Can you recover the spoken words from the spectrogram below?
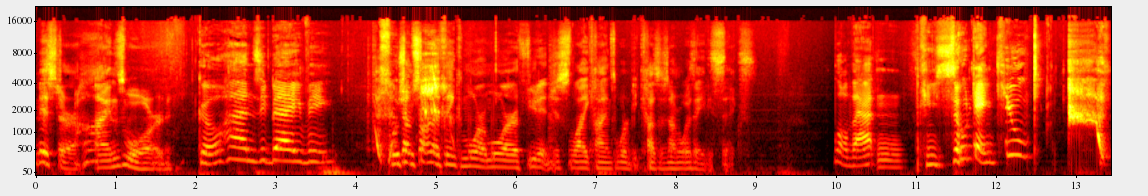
Mr. Hines Ward. Go Hansi, baby. Which I'm starting to think more and more if you didn't just like Hines Ward because his number was 86. Well, that and he's so dang cute.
